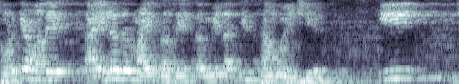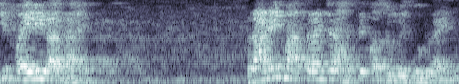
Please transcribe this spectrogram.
थोडक्यामध्ये काहीला जर माहीत नसेल तर मी नक्कीच सांगू इच्छित की जी पहिली गाथा आहे प्राणी मात्रांच्या हत्येपासून मी दूर राहीन.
